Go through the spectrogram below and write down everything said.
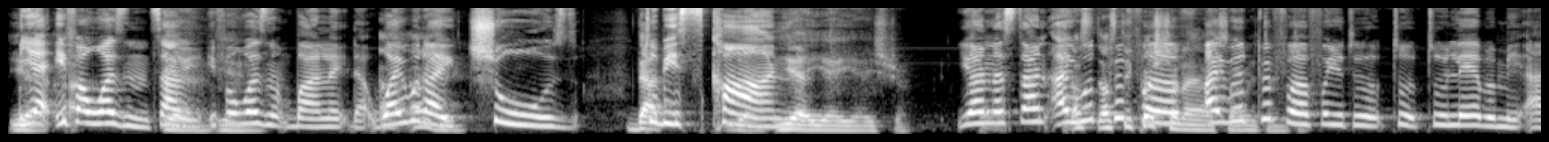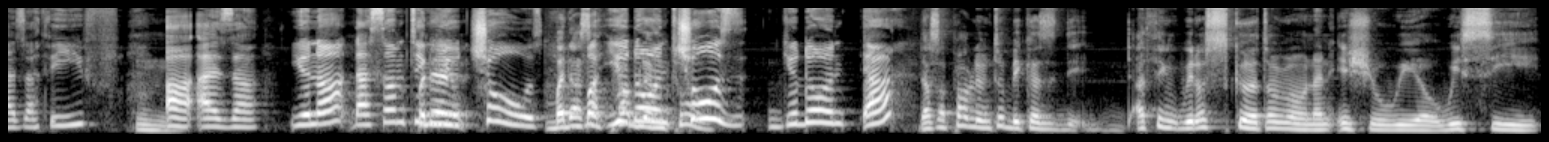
yeah, if I wasn't, sorry, yeah, if yeah. I wasn't born like that, why would I choose to be scanned? Yeah, yeah, yeah, it's true. You understand? I That's- would that's the prefer. I I, would prefer for you to, to, to label me as a thief or as a you know that's something But then- you chose. but that's a you don't too. choose. You don't. Yeah. That's a problem too because the, I think we don't skirt around an issue where we see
